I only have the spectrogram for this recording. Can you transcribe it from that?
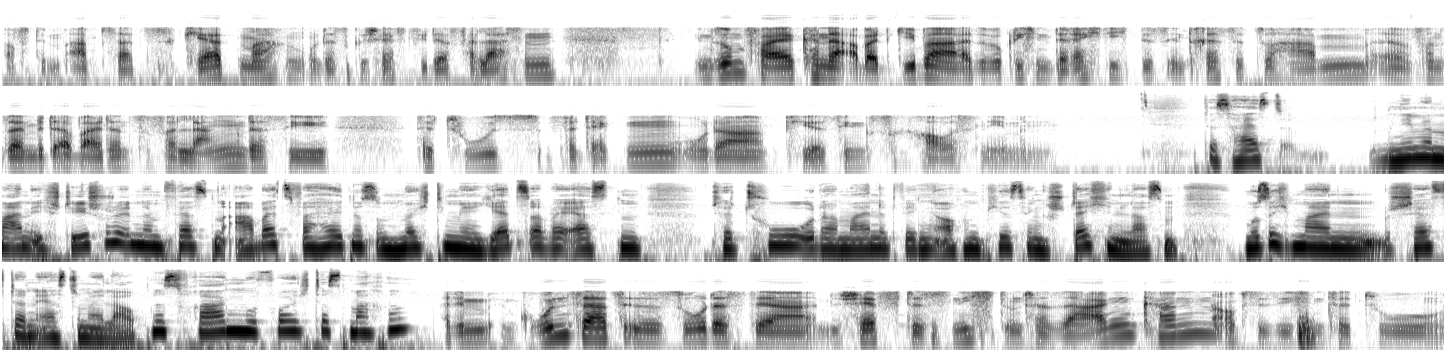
auf dem Absatz kehrt machen und das Geschäft wieder verlassen. In so einem Fall kann der Arbeitgeber also wirklich ein berechtigtes Interesse zu haben, äh, von seinen Mitarbeitern zu verlangen, dass sie Tattoos verdecken oder Piercings rausnehmen. Das heißt, nehmen wir mal an, ich stehe schon in einem festen Arbeitsverhältnis und möchte mir jetzt aber erst ein Tattoo oder meinetwegen auch ein Piercing stechen lassen. Muss ich meinen Chef dann erst um Erlaubnis fragen, bevor ich das mache? Also im Grundsatz ist es so, dass der Chef das nicht untersagen kann, ob sie sich ein Tattoo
